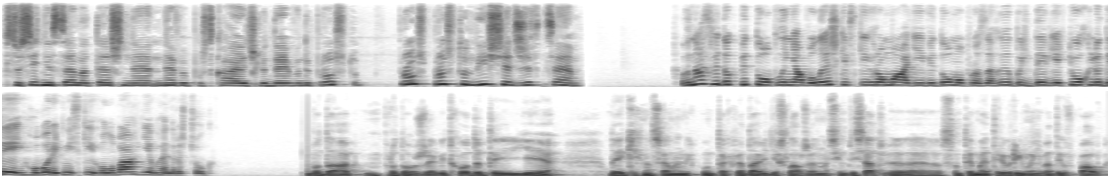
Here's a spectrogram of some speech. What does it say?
В сусідні села теж не, не випускають людей. Вони просто, просто, просто нищать живцем. Внаслідок підтоплення в Олешківській громаді відомо про загибель дев'ятьох людей, говорить міський голова Євген Рищук. Вода продовжує відходити. Є в деяких населених пунктах вода відійшла вже на 70 е, сантиметрів, рівень води впав,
